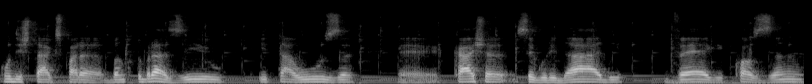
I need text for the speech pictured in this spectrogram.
com destaques para Banco do Brasil, Itaúsa, é, Caixa Seguridade, VEG, COSAN,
